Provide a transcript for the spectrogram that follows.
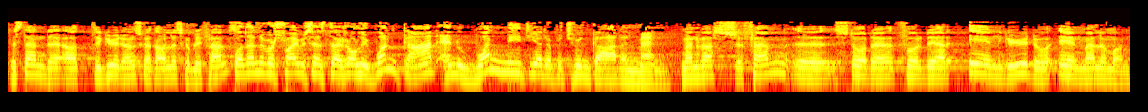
Det stender at Gud ønsker at alle skal bli frelst. But then in verse 5 it says there's only one God and one mediator between God and men. Men vers 5 eh, står det for det er én Gud og én mellommann.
